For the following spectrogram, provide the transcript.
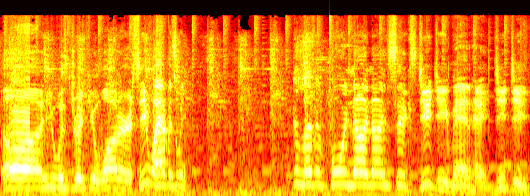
Oh, he was drinking water. See what happens when... 11.996. GG, man. Hey, GG.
